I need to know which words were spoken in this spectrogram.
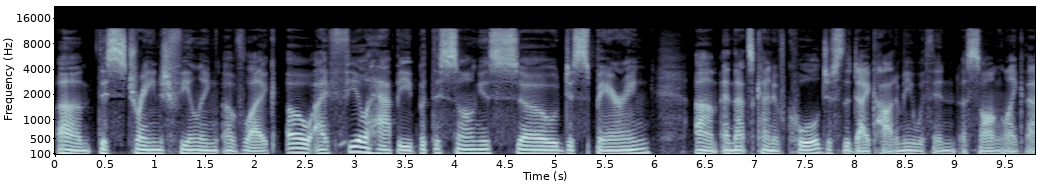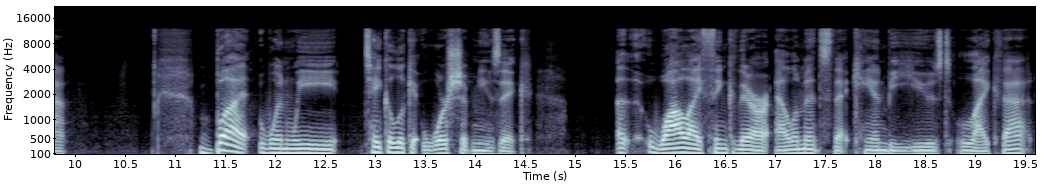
um, this strange feeling of like, oh, I feel happy, but this song is so despairing, um, and that's kind of cool. Just the dichotomy within a song like that. But when we take a look at worship music, uh, while I think there are elements that can be used like that,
